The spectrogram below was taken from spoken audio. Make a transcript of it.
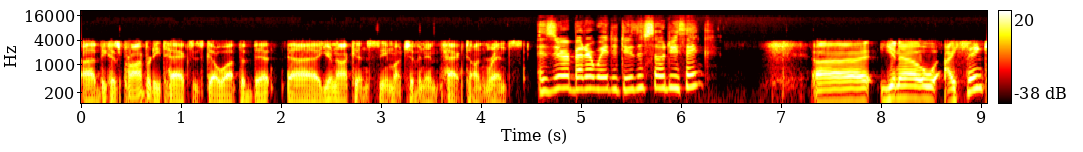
uh, because property taxes go up a bit, uh, you're not going to see much of an impact on rents. Is there a better way to do this, though, do you think? Uh, you know, I think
